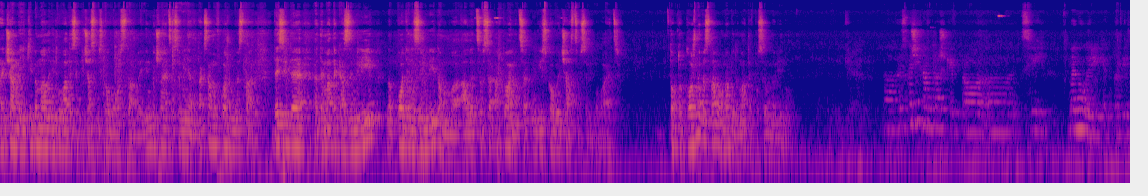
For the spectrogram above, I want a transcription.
речами, які би мали відбуватися під час військового стану. І він починає це все міняти. Так само в кожній виставі. Десь йде тематика землі, поділ землі, там, але це все актуально. Це у військовий час це все відбувається. Тобто кожна вистава вона буде мати посил на війну. Е, Розкажіть нам трошки про е, свій минулий рік, як провів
